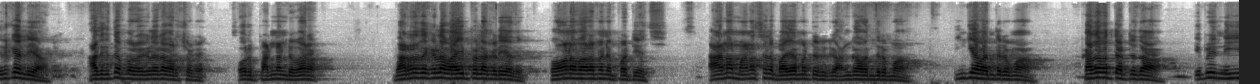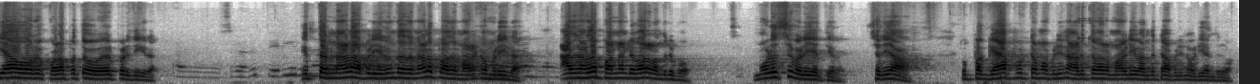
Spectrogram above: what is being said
இருக்கா இல்லையா? அதுக்கு தான் இப்போ ரெகுலராக வர சொல்கிறேன் ஒரு பன்னெண்டு வாரம். வர்றதுக்கெல்லாம் வாய்ப்பெல்லாம் கிடையாது. போன வாரமே நிப்பாட்டியாச்சு. ஆனால் மனசில் பயம் மட்டும் இருக்குது அங்கே வந்துடுமா இங்கே வந்துடுமா கதவை தட்டுதா? இப்படி நீயா ஒரு குழப்பத்தை ஏற்படுத்திக்கிற. இத்தனை நாள் அப்படி இருந்ததுனால இப்போ அதை மறக்க முடியல. அதனால தான் பன்னெண்டு வாரம் வந்துட்டு போ. முழுசு வெளியேற்றிடும் சரியா? இப்போ கேப் விட்டோம் அப்படின்னா அடுத்த வாரம் மறுபடியும் வந்துட்டு அப்படின்னு ஒடியாந்துருவான்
